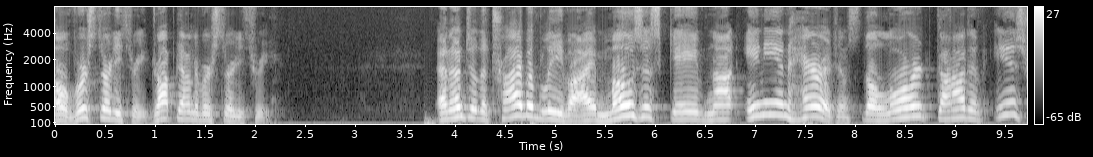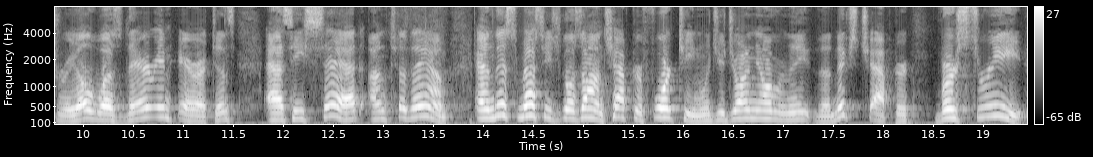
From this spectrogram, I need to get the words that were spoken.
Oh, verse 33. Drop down to verse 33. And unto the tribe of Levi Moses gave not any inheritance. The Lord God of Israel was their inheritance, as he said unto them. And this message goes on, chapter 14. Would you join me over? The next chapter, verse 3.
